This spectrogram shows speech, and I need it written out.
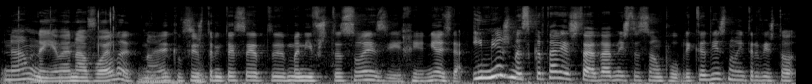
Não, nem a Ana Avoila, não é? Que fez 37 manifestações e reuniões. E mesmo a Secretária de Estado da Administração Pública disse numa entrevista,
